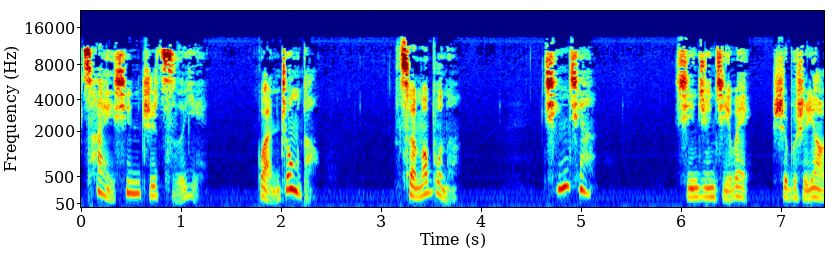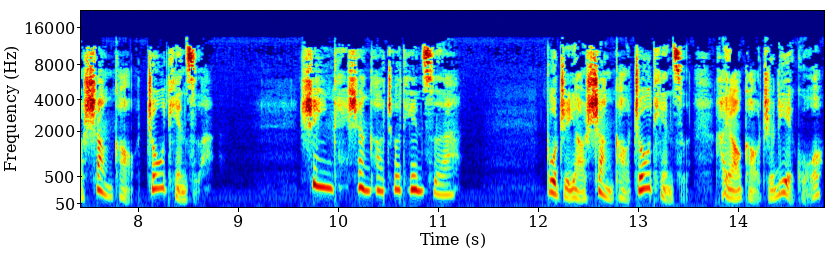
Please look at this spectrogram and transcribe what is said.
蔡新之子也。管仲道：“怎么不能？请讲。新君即位，是不是要上告周天子啊？是应该上告周天子啊。不只要上告周天子，还要告知列国，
